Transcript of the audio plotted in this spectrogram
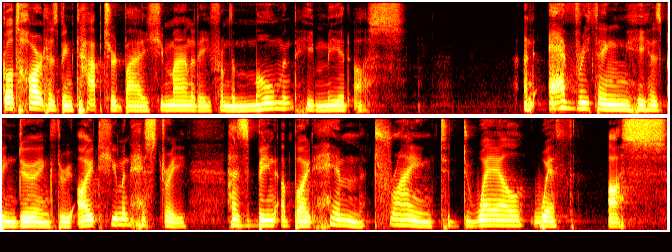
God's heart has been captured by humanity from the moment He made us. And everything He has been doing throughout human history has been about Him trying to dwell with us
